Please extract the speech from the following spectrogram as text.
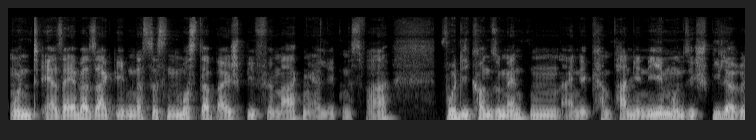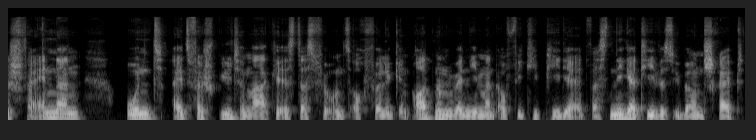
Und er selber sagt eben, dass das ein Musterbeispiel für Markenerlebnis war, wo die Konsumenten eine Kampagne nehmen und sie spielerisch verändern und als verspielte Marke ist das für uns auch völlig in Ordnung, wenn jemand auf Wikipedia etwas Negatives über uns schreibt.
